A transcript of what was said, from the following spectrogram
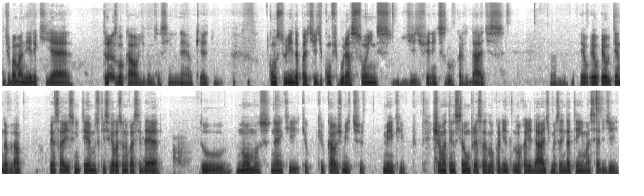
de uma maneira que é translocal, digamos assim, né? O que é construída a partir de configurações de diferentes localidades. Eu, eu, eu tendo a pensar isso em termos que se relacionam com essa ideia do nomos, né, que, que, o, que o Carl Schmitt meio que chama atenção para essa localidade, mas ainda tem uma série de,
